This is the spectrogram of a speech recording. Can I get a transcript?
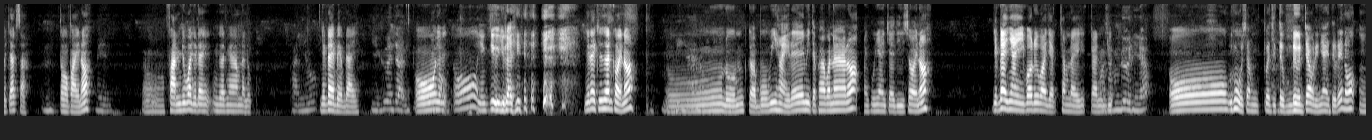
บ่จักซะอืมต่อไปเนาะเมนเออฝันอยู่ว่าจะได้เงินงามน่ะลูกผ่านอยู่อยากได้แบบใด ขี่เพื่อนเจ้านี่โอ้ยังโอ้ยังจืออยู่ได้ ยังได้คือเพื่อนข่อยเนาะโอ้โดมกับโบมีไห้ได้มีแต่ภาวนาเนาะให้ผู้ใหญ่ใจดีซอยเนาะอยากได้ใหญ่บ่หรือว่าอยากทำไรกันเอาอยู่สำเดือนนี่แล้วโอ้โหจำเพื่อสิเติมเดินเจ้านี่ใหญ่เติมได้เนาะอืม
